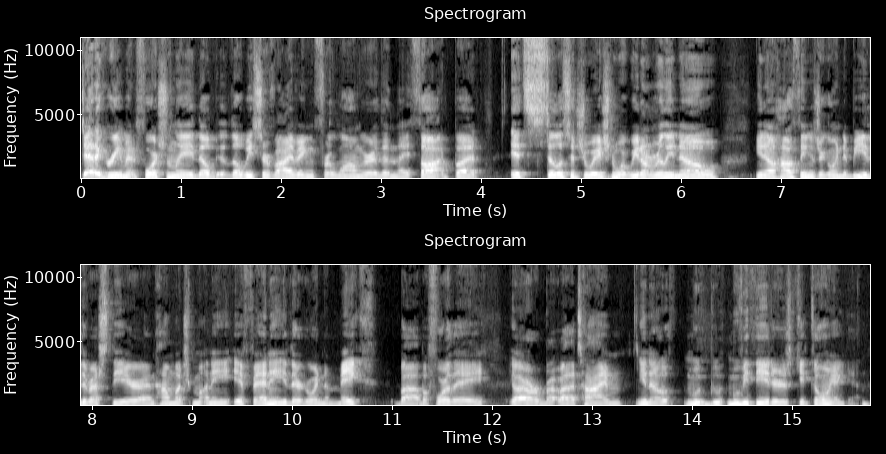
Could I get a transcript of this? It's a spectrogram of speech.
debt agreement, fortunately, they'll be, they'll be surviving for longer than they thought. But it's still a situation where we don't really know, you know, how things are going to be the rest of the year and how much money, if any, they're going to make uh, before they or by the time you know movie theaters get going again.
